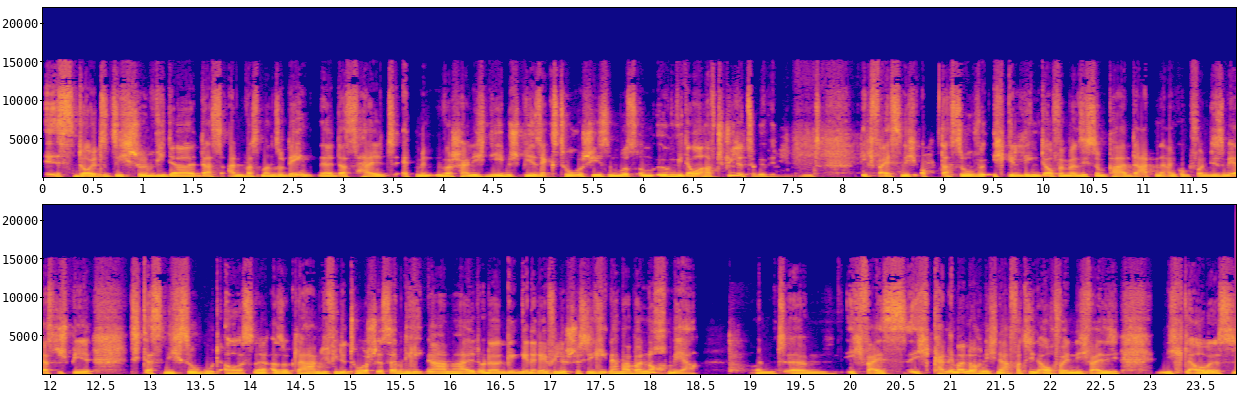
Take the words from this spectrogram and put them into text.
es deutet sich schon wieder das an, was man so denkt, ne? dass halt Edmonton wahrscheinlich in jedem Spiel sechs Tore schießen muss, um irgendwie dauerhaft Spiele zu gewinnen. Und ich weiß nicht, ob das so wirklich gelingt, auch wenn man sich so ein paar Daten anguckt von diesem ersten Spiel, sieht das nicht so gut aus. Ne? Also klar haben die viele Torschüsse, aber die Gegner haben halt, oder generell viele Schüsse, die Gegner haben aber noch mehr. Und ähm, ich weiß, ich kann immer noch nicht nachvollziehen, auch wenn ich weiß ich nicht glaube, dass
